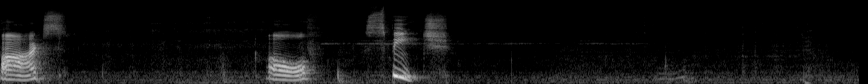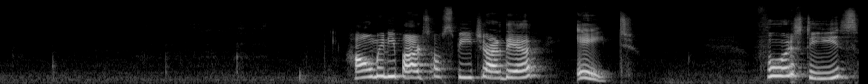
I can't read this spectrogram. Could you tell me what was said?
parts of speech. How many parts of speech are there? Eight. First is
